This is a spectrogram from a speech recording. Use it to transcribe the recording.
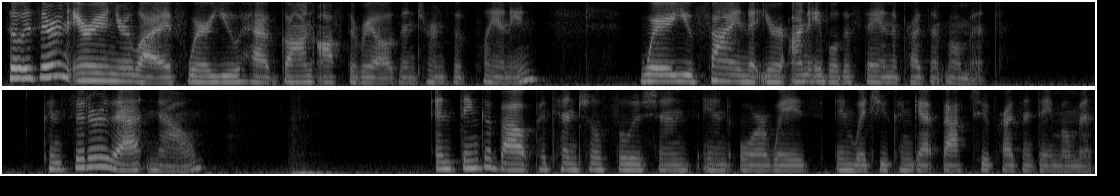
So, is there an area in your life where you have gone off the rails in terms of planning, where you find that you're unable to stay in the present moment? Consider that now and think about potential solutions and or ways in which you can get back to present day moment.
